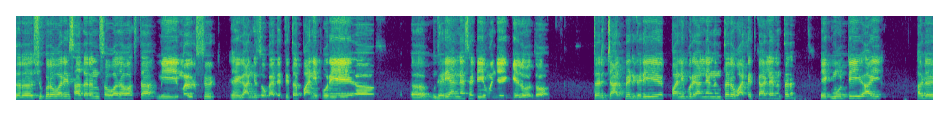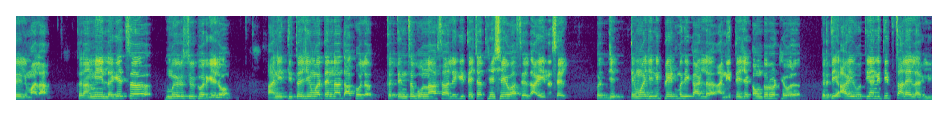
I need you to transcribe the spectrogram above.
तर शुक्रवारी साधारण सव्वा दहा वाजता मी मयूर स्वीट हे गांधी चौकात आहे. तिथं पाणीपुरी घरी आणण्यासाठी म्हणजे गेलो होतो. तर चार प्लेट घरी पाणीपुरी आणल्यानंतर वाटेत काढल्यानंतर एक मोठी आई आढळली मला. तर आम्ही लगेच मयूर स्वीटवर गेलो. आणि तिथं जेव्हा त्यांना दाखवलं तर त्यांचं बोलणं असं आलं की त्याच्यात हे शेव असेल आई नसेल. पण जे तेव्हा ज्यांनी प्लेटमध्ये काढलं आणि ते जे काउंटरवर ठेवलं तर ती आळी होती आणि तीच चालायला लागली.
